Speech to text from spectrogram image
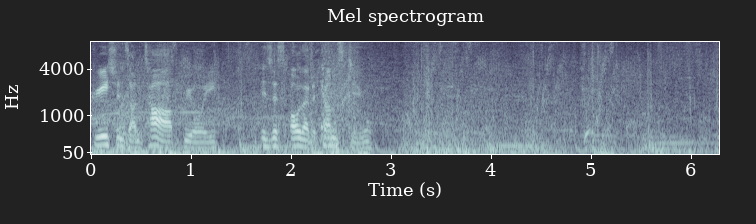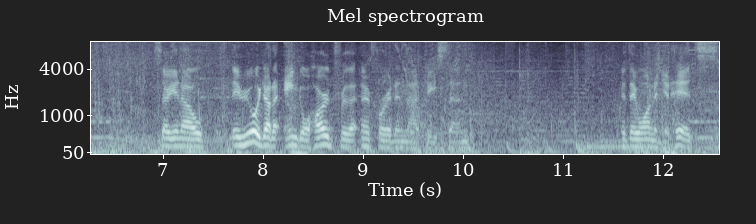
creations on top, really, is just all that it comes to. So, you know, they really gotta angle hard for that for it in that case then. If they want to get hits.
